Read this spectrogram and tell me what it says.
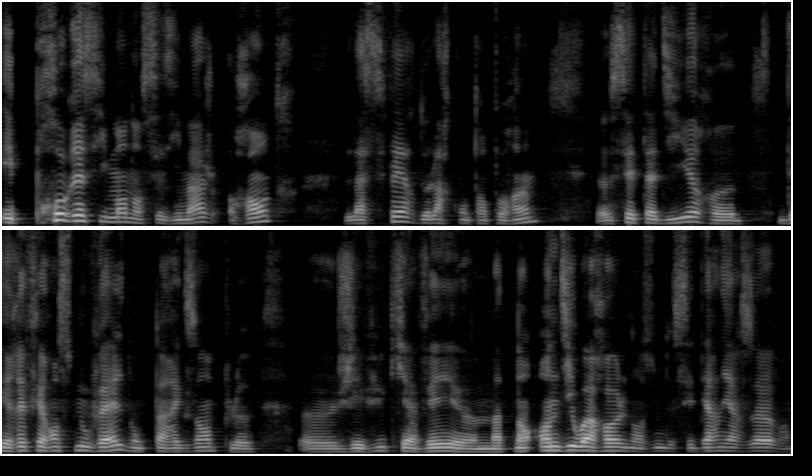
Et progressivement dans ces images rentre la sphère de l'art contemporain, euh, c'est-à-dire euh, des références nouvelles. Donc par exemple, euh, j'ai vu qu'il y avait euh, maintenant Andy Warhol dans une de ses dernières œuvres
